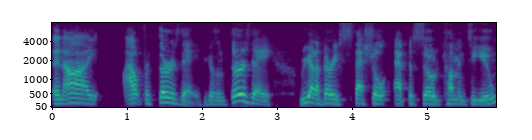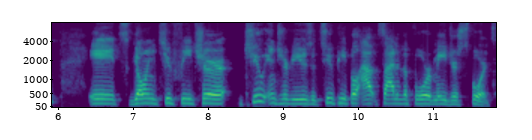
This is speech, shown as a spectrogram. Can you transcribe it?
an eye out for Thursday because on Thursday, we got a very special episode coming to you. It's going to feature two interviews with two people outside of the four major sports.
